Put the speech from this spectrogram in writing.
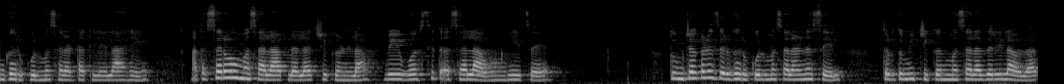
घरकुल मसाला टाकलेला आहे. आता सर्व मसाला आपल्याला चिकनला व्यवस्थित असा लावून घ्यायचा आहे तुमच्याकडे जर घरकुल मसाला नसेल तर तुम्ही चिकन मसाला जरी लावलात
